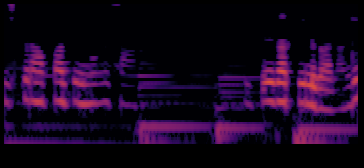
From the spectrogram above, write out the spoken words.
ਇਸ ਤਰ੍ਹਾਂ ਆਪਾਂ ਤਿੰਨੋਂ ਨਿਸ਼ਾਨ ਸਿੱਧੇ ਕਰਕੇ ਲਗਾ ਲਾਂਗੇ।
